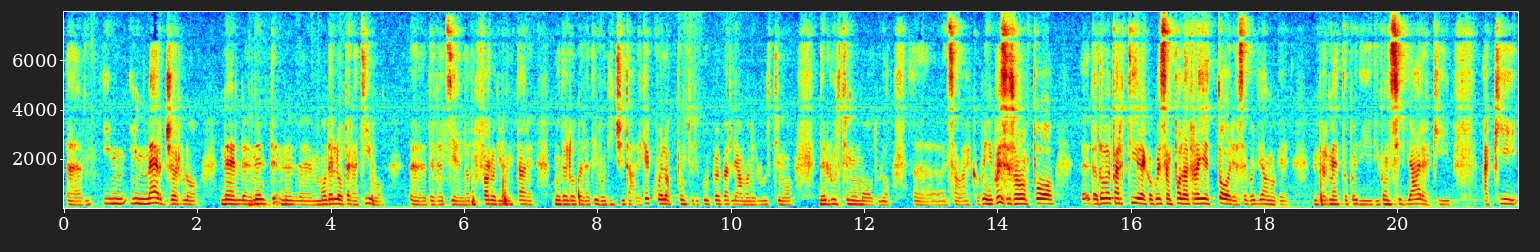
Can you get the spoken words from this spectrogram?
eh, immergerlo nel, nel, nel modello operativo eh, dell'azienda per farlo diventare modello operativo digitale, che è quello appunto di cui poi parliamo nell'ultimo, nell'ultimo modulo. Eh, insomma, ecco, quindi queste sono un po' eh, da dove partire, ecco, questa è un po' la traiettoria, se vogliamo, che mi permetto poi di, di consigliare a chi, a chi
